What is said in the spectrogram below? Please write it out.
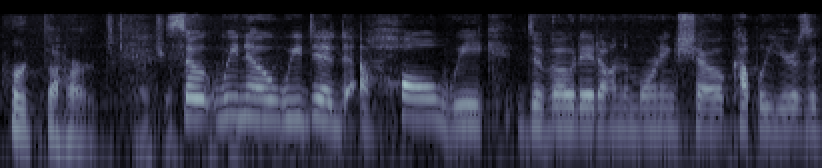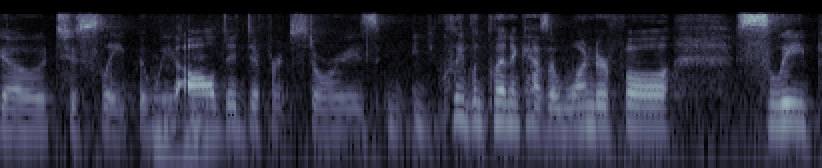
hurt the heart. Gotcha. So we know we did a whole week devoted on the morning show a couple years ago to sleep, and we mm-hmm. all did different stories. Cleveland Clinic has a wonderful sleep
